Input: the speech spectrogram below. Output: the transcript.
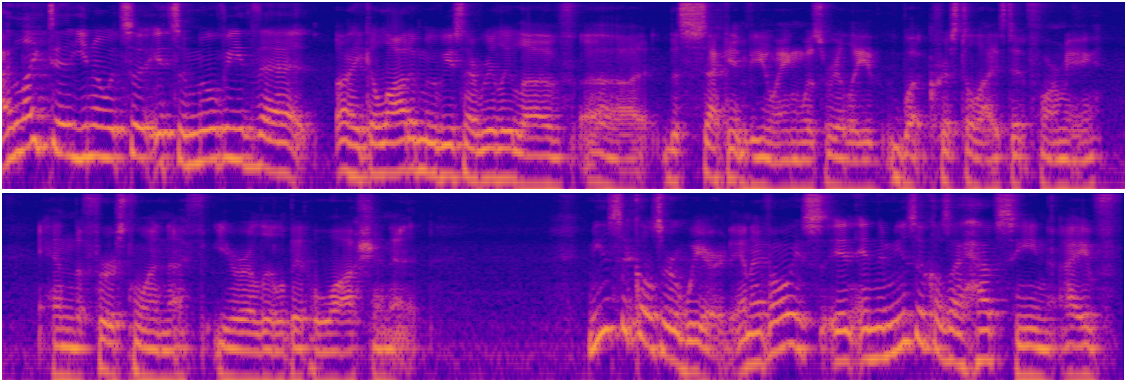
I liked it. You know, it's a it's a movie that like a lot of movies I really love. Uh, the second viewing was really what crystallized it for me, and the first one I f- you're a little bit awash in it. Musicals are weird, and I've always in, in the musicals I have seen, I've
